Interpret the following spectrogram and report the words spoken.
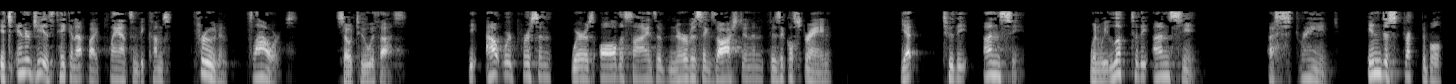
Its energy is taken up by plants and becomes fruit and flowers. So too with us. The outward person wears all the signs of nervous exhaustion and physical strain, yet to the unseen, when we look to the unseen, a strange, indestructible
